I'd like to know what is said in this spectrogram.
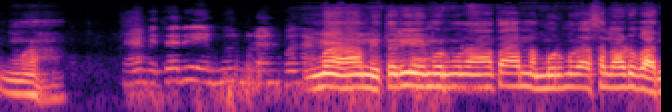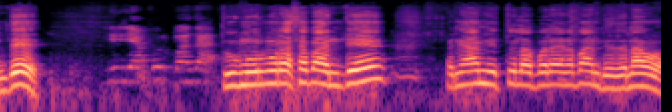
मग. आम्ही तरी मुरमुरान मग आम्ही तरी मुरमुरा आता आम्हाला मुरमुरा असा लाडू बांधते. तू मुरमुरा असा बांधते आणि आम्ही तुला बोलायला बांधते नाव.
